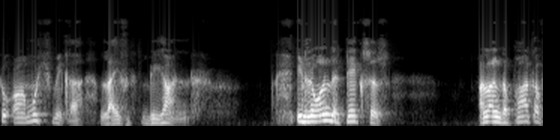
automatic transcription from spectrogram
to Amushmika, life beyond. It is the one that takes us along the path of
